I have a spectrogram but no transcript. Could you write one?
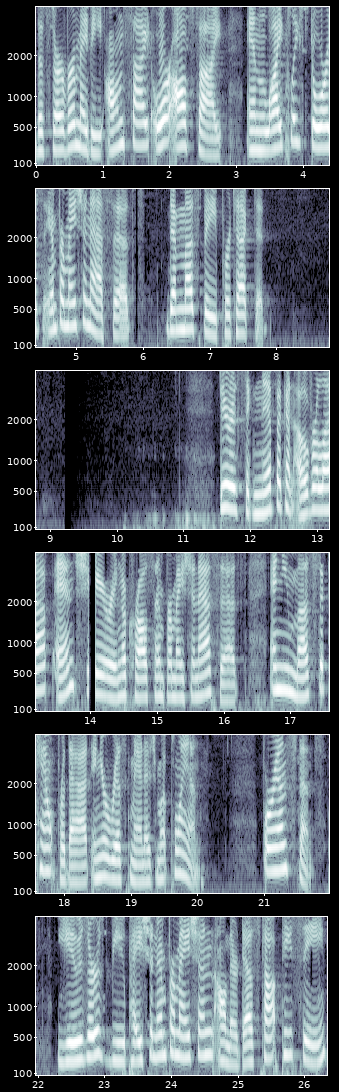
The server may be on-site or off-site and likely stores information assets that must be protected. There is significant overlap and sharing across information assets, and you must account for that in your risk management plan. For instance, users view patient information on their desktop PC,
